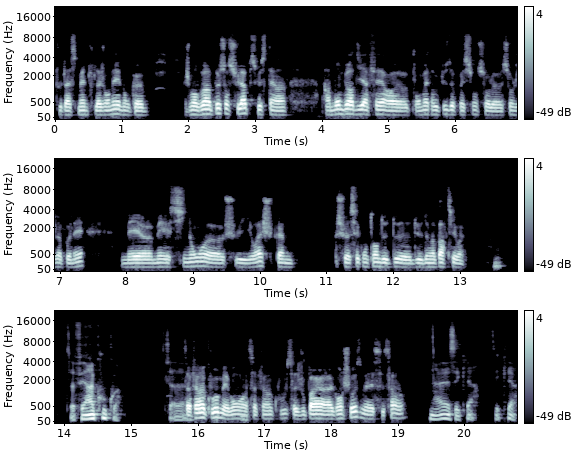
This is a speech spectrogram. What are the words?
toute la semaine, toute la journée. Donc euh, je m'en veux un peu sur celui-là parce que c'était un, un, bon birdie à faire euh, pour mettre un peu plus de pression sur le, sur le japonais. Mais, euh, mais sinon, je suis ouais, je suis quand même je suis assez content de, de, de, ma partie. Ouais. Ça fait un coup, quoi. Ça... ça... fait un coup, mais bon, ça fait un coup. Ça joue pas à grand chose, mais c'est ça. Hein. Ouais, c'est clair. C'est clair.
